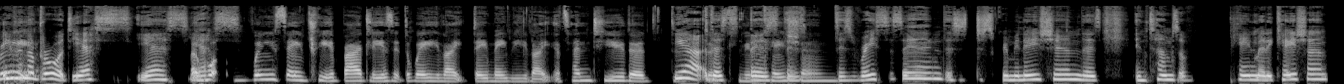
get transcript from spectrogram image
even abroad. Yes, yes, Like, yes. what, when you say treated badly, is it the way like they maybe like attend to you? The, the yeah, the there's, there's communication. there's there's racism, there's discrimination, there's in terms of pain medication.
